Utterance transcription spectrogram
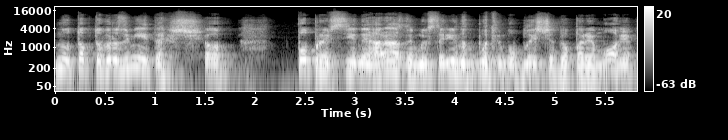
Ну, тобто, ви розумієте, що попри всі негаразди, ми все рівно будемо ближче до перемоги.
